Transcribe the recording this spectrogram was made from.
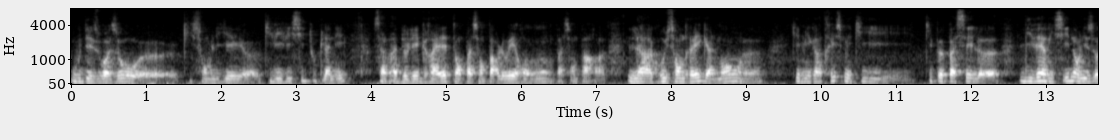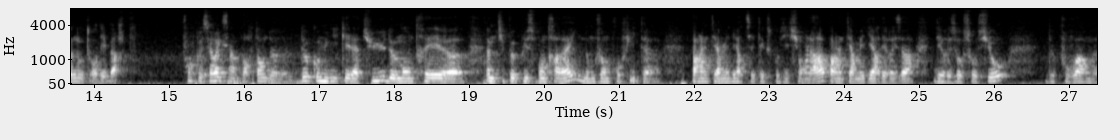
ou des oiseaux euh, qui sont liés, euh, qui vivent ici toute l'année. Ça va de l'aigrette en passant par le héron, en passant par euh, la grue cendrée également, qui est migratrice, mais qui, peut passer l'hiver ici dans les zones autour des Barthes. Je trouve que c'est vrai que c'est important de, communiquer là-dessus, de montrer euh, un petit peu plus mon travail. Donc j'en profite euh, par l'intermédiaire de cette exposition-là, par l'intermédiaire des réseaux, sociaux, de pouvoir me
